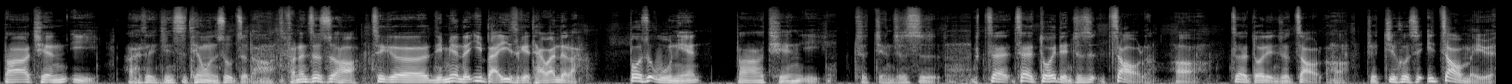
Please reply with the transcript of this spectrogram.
八千亿啊，这已经是天文数字了哈。反正这是哈，这个里面的一百亿是给台湾的啦，不过是五年。八千亿，这简直是再再多一点就是兆了啊！再多一点就兆了哈，就几乎是一兆美元。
